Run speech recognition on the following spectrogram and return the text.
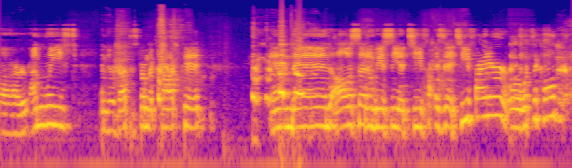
are unleashed, and they're about to storm the cockpit. And then all of a sudden we see a T. Is it a T fighter or what's it called?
